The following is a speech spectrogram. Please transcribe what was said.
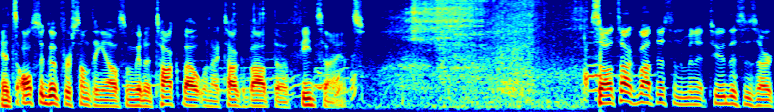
And it's also good for something else I'm going to talk about when I talk about the feed science. So I'll talk about this in a minute too. This is our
